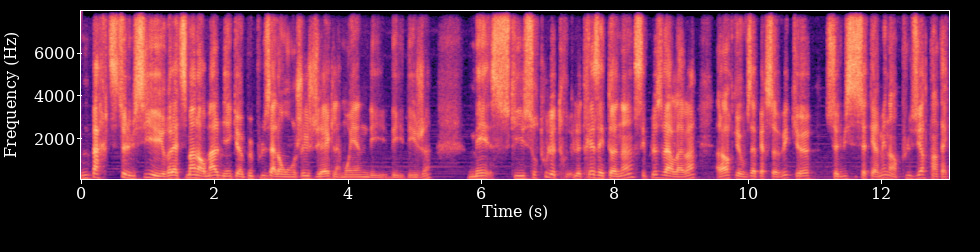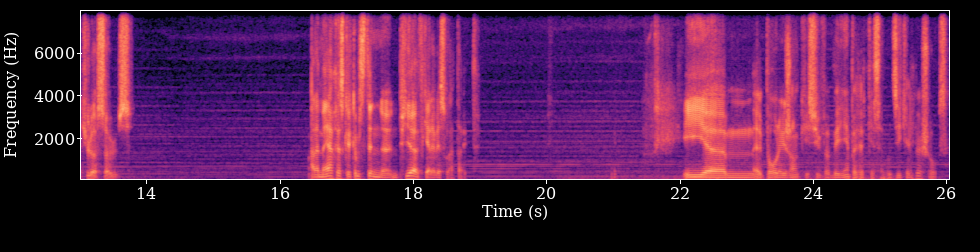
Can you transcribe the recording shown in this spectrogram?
une partie de celui-ci est relativement normale, bien qu'un peu plus allongée, je dirais, que la moyenne des, gens. Mais ce qui est surtout le, très étonnant, c'est plus vers l'avant, alors que vous apercevez que celui-ci se termine en plusieurs tentacules osseuses. À la manière presque comme si c'était une, une pieuvre qu'elle avait sur la tête. Et euh, pour les gens qui suivent bien, peut-être que ça vous dit quelque chose.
